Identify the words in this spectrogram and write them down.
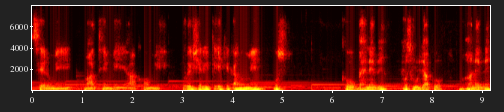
सिर में, माथे में, आँखों में पूरे शरीर के एक एक अंग में उस को बहने दें, उस ऊर्जा को आने दें।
